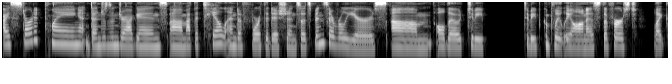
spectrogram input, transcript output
I started playing Dungeons and Dragons um, at the tail end of fourth edition. So it's been several years. Um, although to be to be completely honest, the first like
